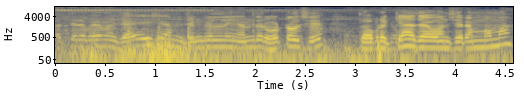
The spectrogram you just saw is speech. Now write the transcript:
અત્યારે ભાઈ અમે જઈએ છીએ આમ જંગલની અંદર હોટલ છે. તો આપણે ક્યાં જવાનું છે રમવામાં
